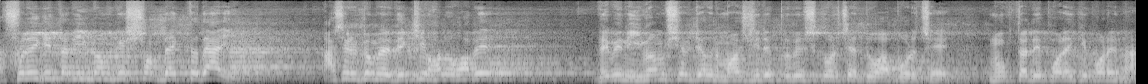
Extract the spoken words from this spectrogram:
আসলে কি তার ইমামকে সব দায়িত্ব দেয়? আসলে আমরা দেখি ভালোভাবে দেখবেন ইমাম সাহেব যখন মসজিদে প্রবেশ করছে, দোয়া পড়ছে, মুক্তাদি পড়ে কি পড়ে না?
